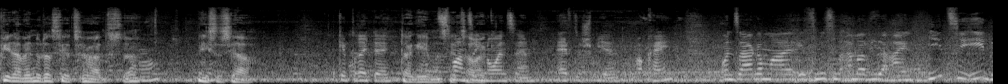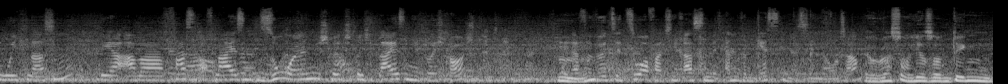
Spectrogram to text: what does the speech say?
Peter, wenn du das jetzt hörst, ne? nächstes Jahr, Gibt richtig. da jetzt zurück. 2019, elftes Spiel. Okay. Und sage mal, jetzt müssen wir einmal wieder ein ICE durchlassen, der aber fast auf leisen Sohlen, Schrägstrich Gleisen hier durchrauscht. Mhm. Dafür wird es jetzt so auf der Terrasse mit anderen Gästen ein bisschen lauter. Ja, du hast doch hier so ein Ding,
